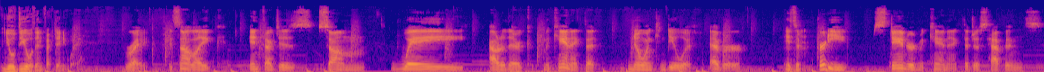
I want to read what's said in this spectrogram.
You'll deal with infect anyway. Right. It's not like Infect is some way out of their mechanic that no one can deal with ever. It's a mm-hmm. pretty standard mechanic that just happens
